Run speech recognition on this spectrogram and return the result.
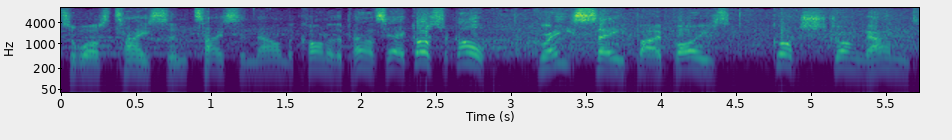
towards Tyson. Tyson now on the corner of the penalty area. Goes for goal. Great save by Boys. Good strong hand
